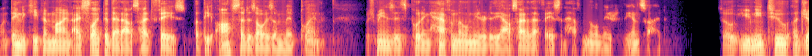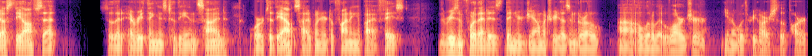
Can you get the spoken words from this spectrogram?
one thing to keep in mind, I selected that outside face, but the offset is always a midplane, which means it's putting half a millimeter to the outside of that face and half a millimeter to the inside. So you need to adjust the offset so that everything is to the inside or to the outside when you're defining it by a face. And the reason for that is then your geometry doesn't grow uh, a little bit larger, you know, with regards to the part.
